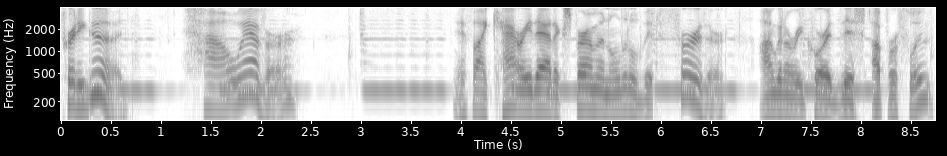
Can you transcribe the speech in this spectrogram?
Pretty good. However, if I carry that experiment a little bit further, I'm going to record this upper flute,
